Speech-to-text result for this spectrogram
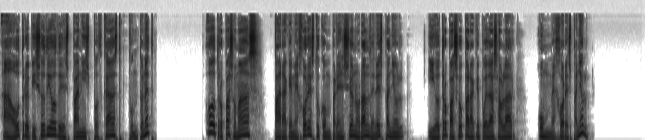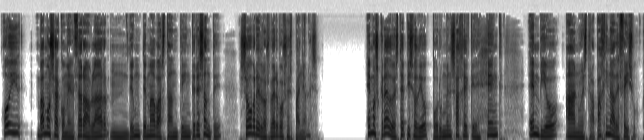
a otro episodio de SpanishPodcast.net. Otro paso más para que mejores tu comprensión oral del español y otro paso para que puedas hablar un mejor español. Hoy vamos a comenzar a hablar mm, de un tema bastante interesante sobre los verbos españoles. Hemos creado este episodio por un mensaje que Henk envió a nuestra página de Facebook.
